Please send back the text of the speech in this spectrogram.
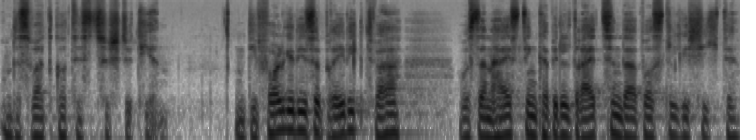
um das Wort Gottes zu studieren. Und die Folge dieser Predigt war, wo es dann heißt in Kapitel 13 der Apostelgeschichte,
